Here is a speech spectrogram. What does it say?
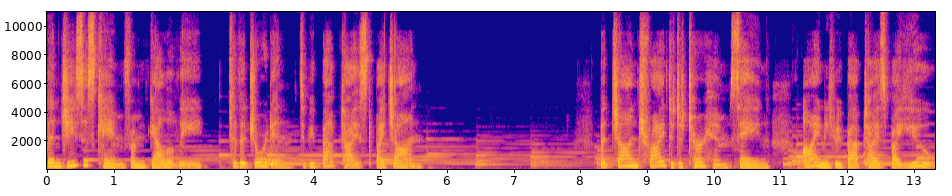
Then Jesus came from Galilee to the Jordan to be baptized by John. But John tried to deter him, saying, I need to be baptized by you,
